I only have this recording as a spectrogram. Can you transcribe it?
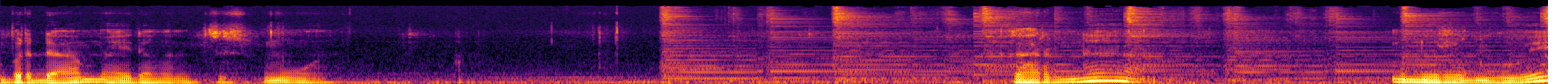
berdamai dengan itu semua. Karena menurut gue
